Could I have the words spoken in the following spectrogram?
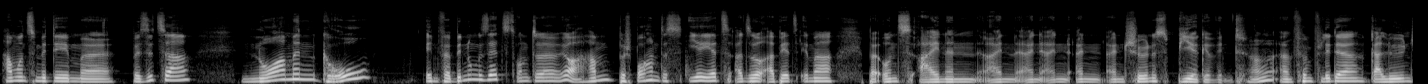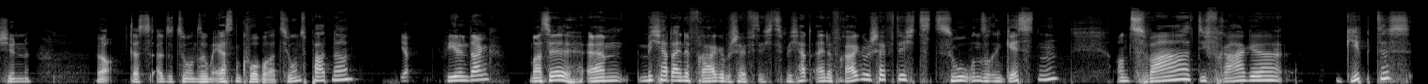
haben uns mit dem äh, Besitzer Norman Groh in Verbindung gesetzt und äh, ja, haben besprochen, dass ihr jetzt also ab jetzt immer bei uns einen, ein, ein, ein, ein, ein schönes Bier gewinnt. Ja? Ein 5 Liter Galönchen. Ja, das also zu unserem ersten Kooperationspartner. Ja, vielen Dank. Marcel, ähm, mich hat eine Frage beschäftigt. Mich hat eine Frage beschäftigt zu unseren Gästen. Und zwar die Frage, gibt es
